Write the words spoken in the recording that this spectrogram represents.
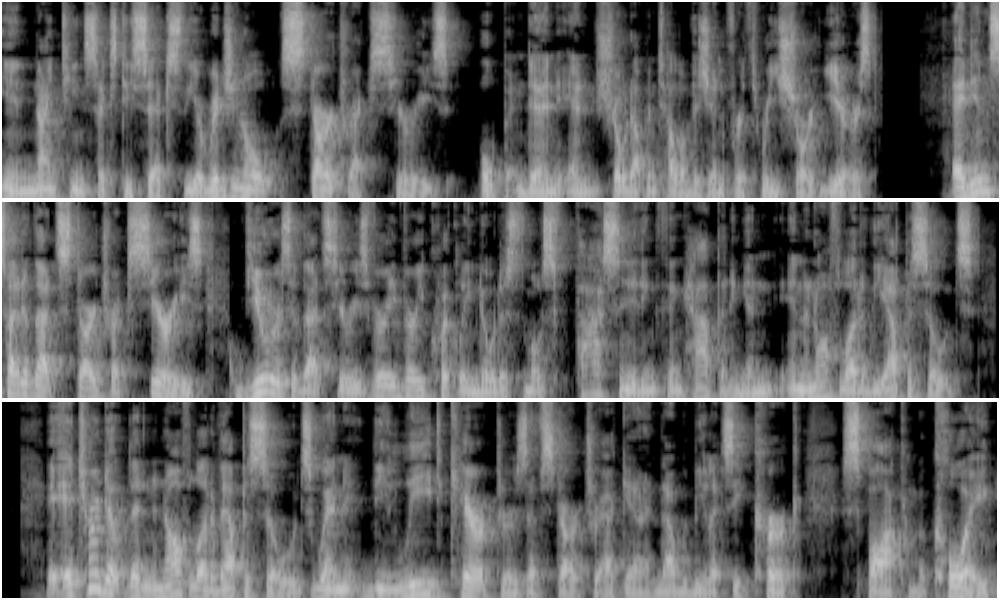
in 1966, the original Star Trek series opened and, and showed up in television for three short years. And inside of that Star Trek series, viewers of that series very, very quickly noticed the most fascinating thing happening in, in an awful lot of the episodes. It turned out that in an awful lot of episodes, when the lead characters of Star Trek, and that would be, let's see, Kirk, Spock, McCoy,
